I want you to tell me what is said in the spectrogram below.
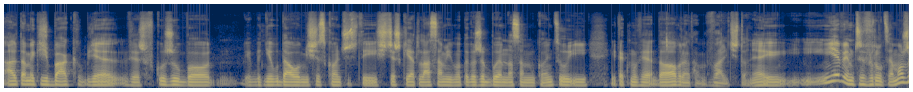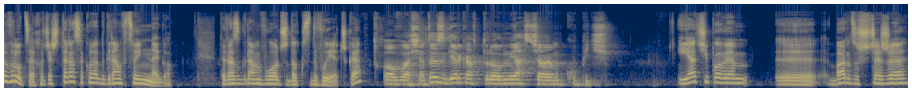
ale tam jakiś bug mnie, wiesz, wkurzył, bo jakby nie udało mi się skończyć tej ścieżki Atlasa, mimo tego, że byłem na samym końcu i, i tak mówię, dobra, tam walić to, nie? I, I, nie wiem, czy wrócę. Może wrócę, chociaż teraz akurat gram w co innego. Teraz gram w Watch Dogs dwójeczkę. O właśnie, to jest gierka, którą ja chciałem kupić. I ja ci powiem yy, bardzo szczerze,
